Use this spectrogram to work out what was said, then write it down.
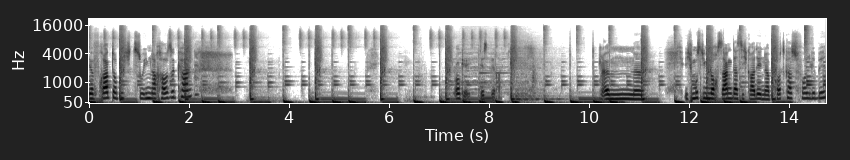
Der fragt, ob ich zu ihm nach Hause kann. Okay, der ist bereit. Ähm, äh, ich muss ihm noch sagen, dass ich gerade in der Podcast-Folge bin.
